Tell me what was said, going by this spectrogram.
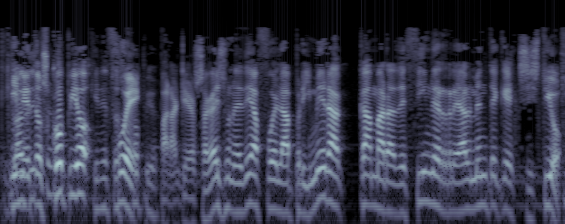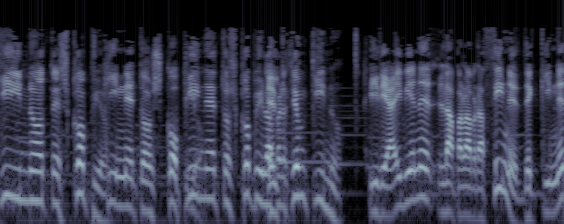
Kinetoscopio, Kinetoscopio. fue, para que os hagáis una idea, fue la primera cámara de cine realmente que existió. Kinotescopio. Kinetoscopio. Kinetoscopio, la El- operación Kino. Y de ahí viene la palabra cine, de kinetoscopio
